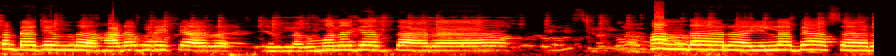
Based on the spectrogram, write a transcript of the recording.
ಕಂಠದಿಂದ ಹಾಡ ಬಿಡಿಸ್ಯಾರ ಎಲ್ಲರೂ ಮನ ಗೆದ್ದಾರ ಅಂದಾರ ಇಲ್ಲ ಬ್ಯಾಸರ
